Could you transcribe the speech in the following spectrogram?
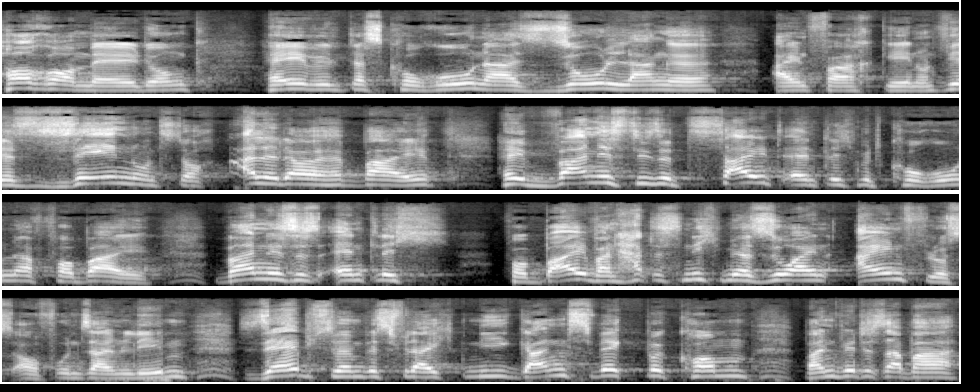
Horrormeldung, hey, dass Corona so lange einfach gehen. Und wir sehen uns doch alle dabei, hey, wann ist diese Zeit endlich mit Corona vorbei? Wann ist es endlich vorbei? Wann hat es nicht mehr so einen Einfluss auf unser Leben? Selbst wenn wir es vielleicht nie ganz wegbekommen, wann wird es aber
